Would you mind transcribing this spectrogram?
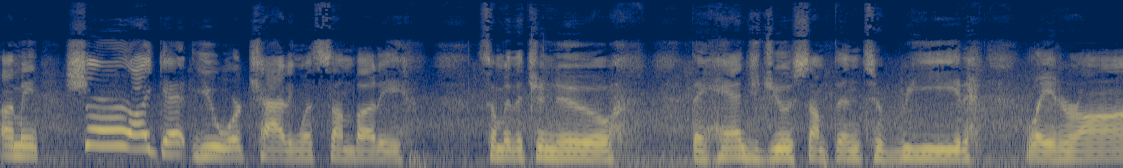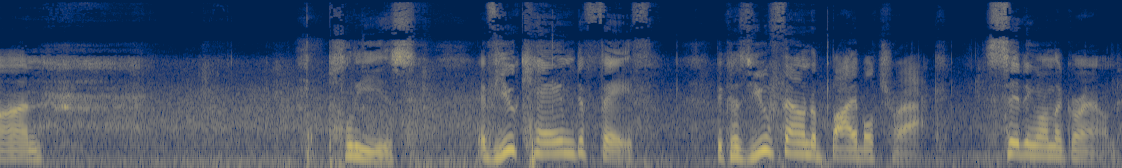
I mean, sure, I get you were chatting with somebody, somebody that you knew. They handed you something to read later on. But please, if you came to faith because you found a Bible tract sitting on the ground,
